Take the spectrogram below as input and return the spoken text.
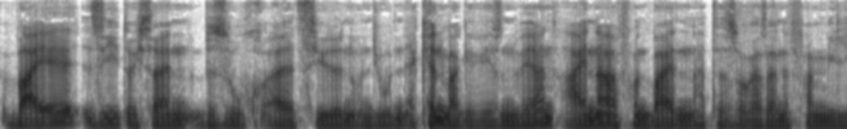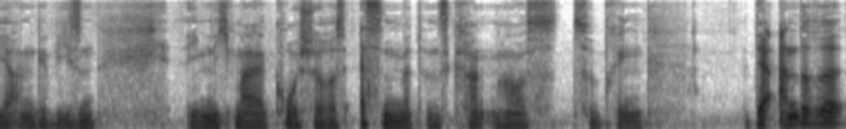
weil sie durch seinen Besuch als Jüdinnen und Juden erkennbar gewesen wären. Einer von beiden hatte sogar seine Familie angewiesen, ihm nicht mal koscheres Essen mit ins Krankenhaus zu bringen. Der andere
